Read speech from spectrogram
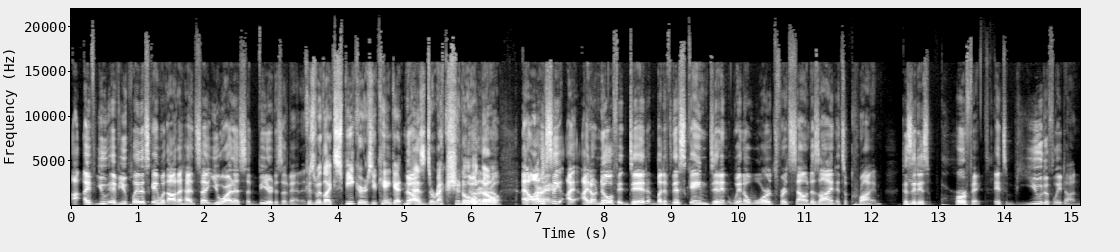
uh, if you if you play this game without a headset, you are at a severe disadvantage. because with like speakers, you can't get No. as directional. no, no, no. And All right. honestly, I, I don't know if it did, but if this game didn't win awards for its sound design, it's a crime because Hmm. it is perfect. It's beautifully done.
